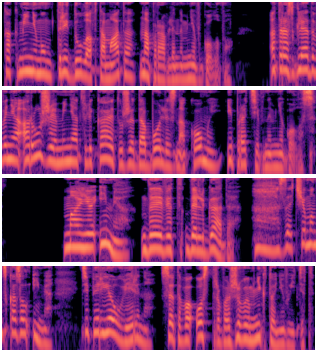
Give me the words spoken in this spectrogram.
Как минимум три дула автомата направлены мне в голову. От разглядывания оружия меня отвлекает уже до боли знакомый и противный мне голос. «Мое имя — Дэвид Дельгадо. Зачем он сказал имя? Теперь я уверена, с этого острова живым никто не выйдет.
